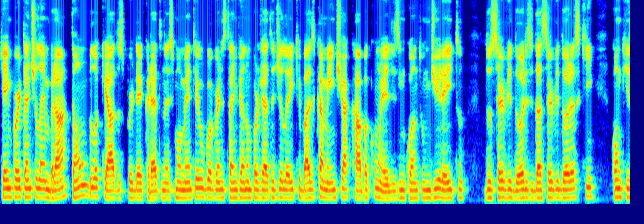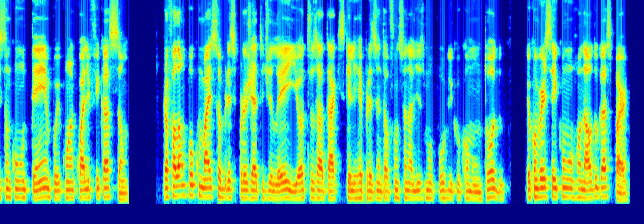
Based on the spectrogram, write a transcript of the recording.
que é importante lembrar, estão bloqueados por decreto nesse momento e o governo está enviando um projeto de lei que basicamente acaba com eles enquanto um direito dos servidores e das servidoras que conquistam com o tempo e com a qualificação. Para falar um pouco mais sobre esse projeto de lei e outros ataques que ele representa ao funcionalismo público como um todo, eu conversei com o Ronaldo Gaspar,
